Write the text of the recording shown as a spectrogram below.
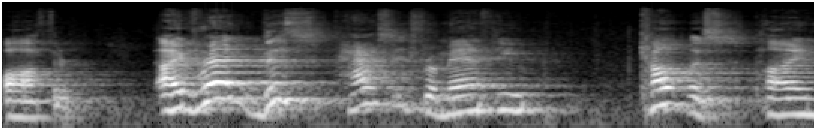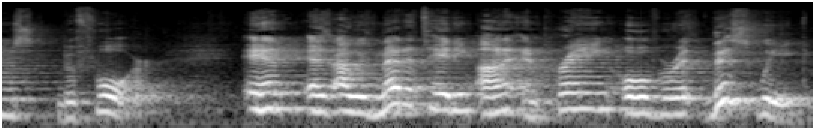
author. I've read this passage from Matthew countless times before. And as I was meditating on it and praying over it this week,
